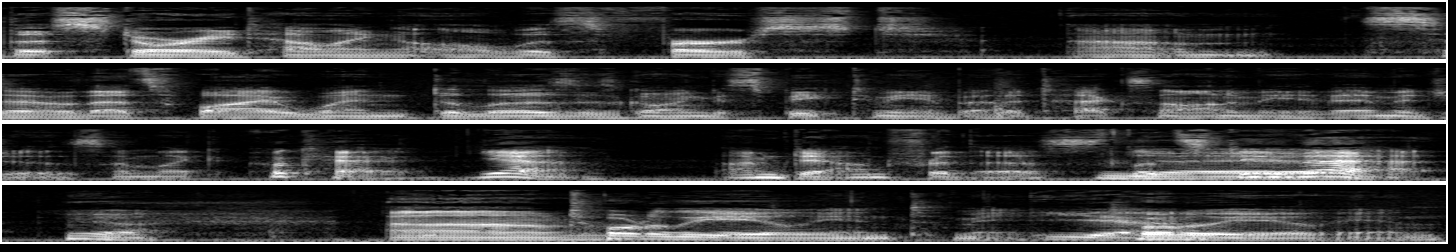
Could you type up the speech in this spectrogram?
the storytelling always first. Um, so that's why when Deleuze is going to speak to me about a taxonomy of images, I'm like, okay, yeah, I'm down for this. Let's Yeah, do yeah, that. Yeah. Um, Totally alien to me. Yeah. Totally alien.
